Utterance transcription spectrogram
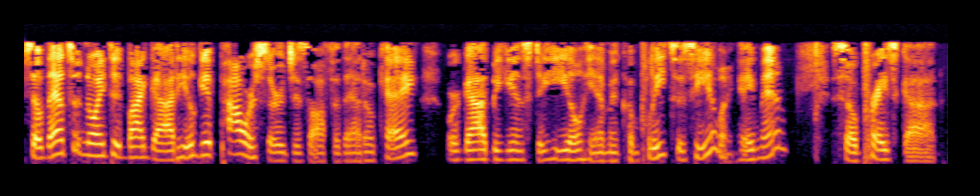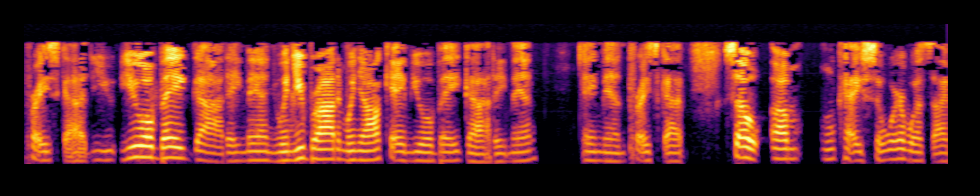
So that's anointed by God. He'll get power surges off of that, okay? Where God begins to heal him and completes his healing. Amen. So praise God. Praise God. You, you obeyed God. Amen. When you brought him, when y'all came, you obeyed God. Amen. Amen. Praise God. So, um, okay. So where was I?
